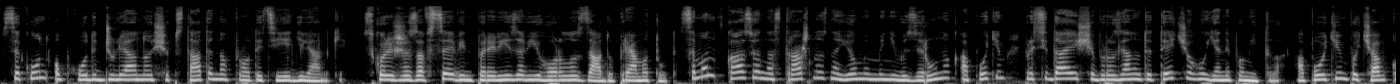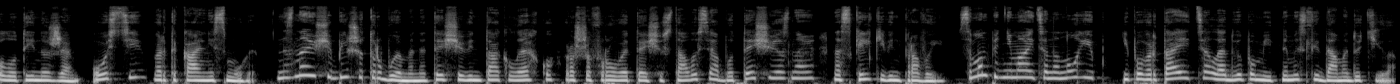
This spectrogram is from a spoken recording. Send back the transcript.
секунд обходить Джуліану, щоб стати навпроти цієї ділянки. Скоріше за все, він перерізав її горло ззаду, прямо тут. Симон вказує на страшно знайомий мені візерунок, а потім присідає, щоб розглянути те, чого я не помітила, а потім почав колоти ножем. Ось ці вертикальні смуги. Не знаю, що більше турбує мене те, що він так легко розшифровує те, що сталося, або те, що я знаю, наскільки він правий. Симон піднімається на ноги і повертається ледве помітними слідами до тіла.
